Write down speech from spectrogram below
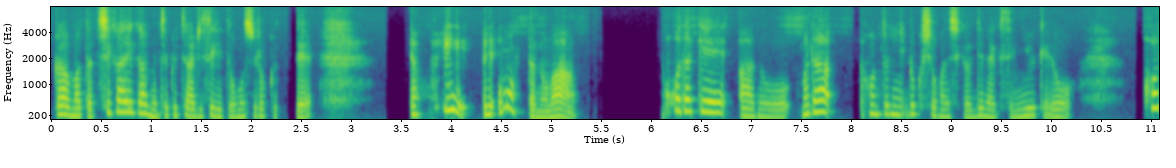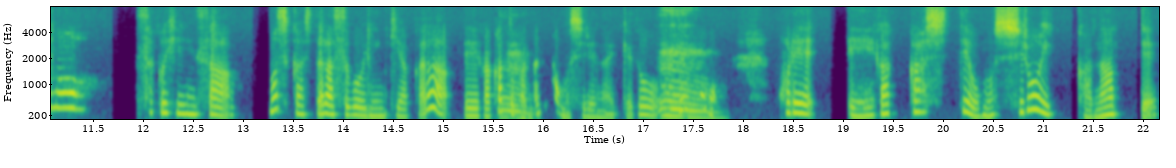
が、また違いがめちゃくちゃありすぎて面白くって、やっぱりえ思ったのは、ここだけ、あの、まだ本当に6章までしか読んでないくせに言うけど、この作品さ、もしかしたらすごい人気やから映画化とかなるかもしれないけど、うでも、ん。これ映画化して面白いかなって、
